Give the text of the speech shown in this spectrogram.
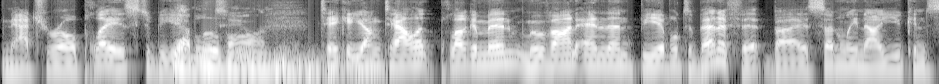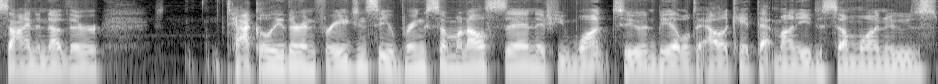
natural place to be yeah, able to on. take a young talent, plug him in, move on, and then be able to benefit by suddenly now you can sign another tackle either in free agency or bring someone else in if you want to and be able to allocate that money to someone who's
